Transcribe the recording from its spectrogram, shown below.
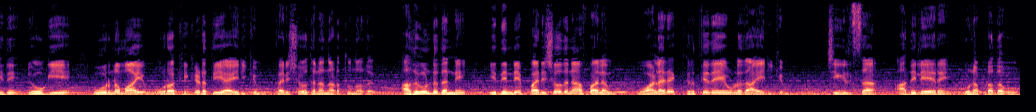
ഇത് രോഗിയെ പൂർണമായും ഉറക്കിക്കിടത്തിയായിരിക്കും പരിശോധന നടത്തുന്നത്. അതുകൊണ്ട് തന്നെ ഇതിന്റെ പരിശോധനാ ഫലം വളരെ കൃത്യതയുള്ളതായിരിക്കും. ചികിത്സ അതിലേറെ ഗുണപ്രദവും.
